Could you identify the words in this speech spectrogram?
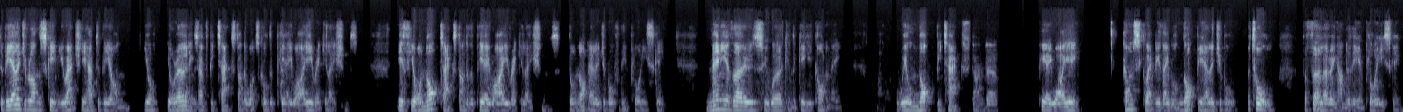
To be eligible on the scheme, you actually have to be on your your earnings have to be taxed under what's called the PAYE regulations. If you're not taxed under the PAYE regulations, you're not eligible for the employee scheme. Many of those who work in the gig economy will not be taxed under PAYE. Consequently, they will not be eligible at all for furloughing under the employee scheme.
